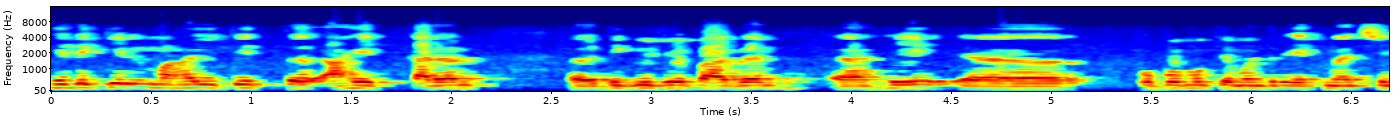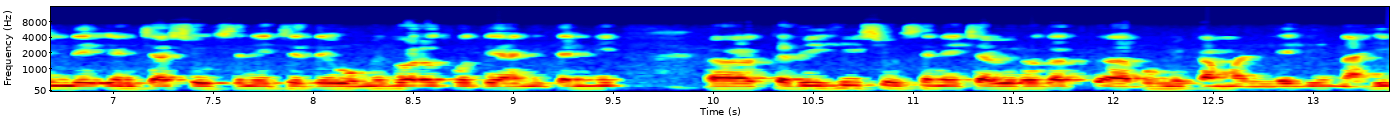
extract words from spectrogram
हे देखील महायुतीत आहेत. कारण दिग्विजय बागल हे अं, उपमुख्यमंत्री एकनाथ शिंदे यांच्या शिवसेनेचे ते उमेदवारच होते आणि त्यांनी कधीही शिवसेनेच्या विरोधात भूमिका मांडलेली नाही.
